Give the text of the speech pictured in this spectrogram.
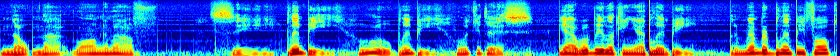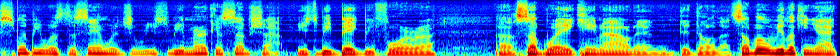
Nope, not long enough. Let's see. Blimpie. Ooh, Blimpie. Look at this. Yeah, we'll be looking at Blimpie. Remember Blimpie, folks? Blimpie was the sandwich. It used to be America's Sub Shop. It used to be big before uh, uh, Subway came out and did all that. So we'll be looking at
